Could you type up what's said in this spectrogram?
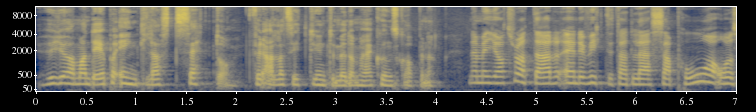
Hur gör man det på enklast sätt då? För alla sitter ju inte med de här kunskaperna. Nej, men jag tror att där är det viktigt att läsa på och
